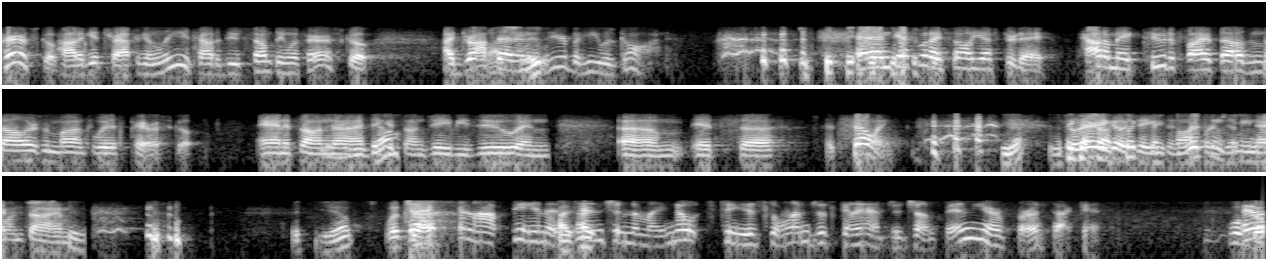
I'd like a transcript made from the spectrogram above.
Periscope, how to get traffic and leads, how to do something with Periscope. I dropped Absolutely. that in his ear, but he was gone. and guess what I saw yesterday? How to make two to five thousand dollars a month with Periscope, and it's on. Uh, I think go. it's on JVZoo, and um, it's uh, it's selling. Yep. So there you go, Jason. Listen to just me next time. too. yep. What's Jack's that? not paying I- I- attention to my notes to you, so I'm just going to have to jump in here for a second. Well, Eric, go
